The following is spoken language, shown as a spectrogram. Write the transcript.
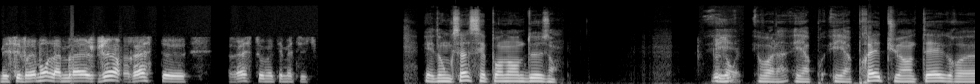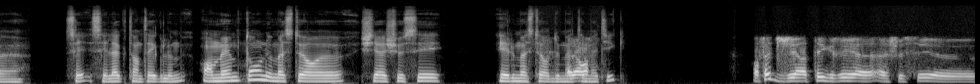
Mais c'est vraiment la majeure reste reste aux mathématiques. Et donc ça c'est pendant deux ans. et, voilà et après, et après tu intègres c'est là que tu intègres en même temps le master euh, chez HEC et le master de mathématiques? En fait, j'ai intégré HEC euh,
